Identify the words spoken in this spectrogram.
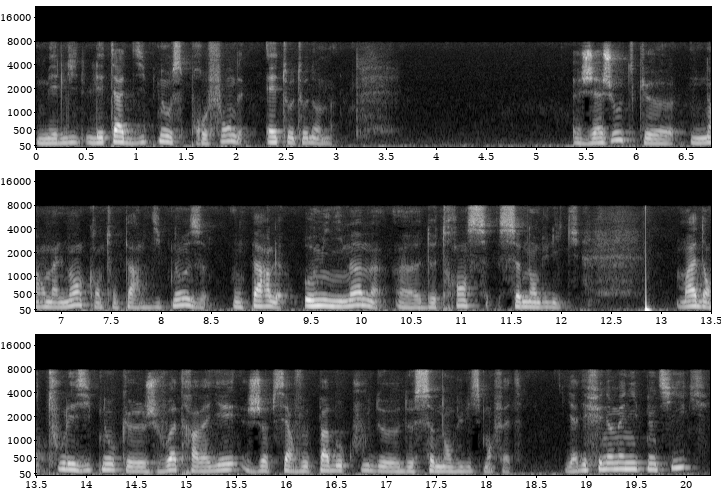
mais l'état d'hypnose profonde est autonome. J'ajoute que normalement, quand on parle d'hypnose, on parle au minimum euh, de transe somnambulique. Moi, dans tous les hypnos que je vois travailler, j'observe pas beaucoup de, somnambulisme en fait. Il y a des phénomènes hypnotiques,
